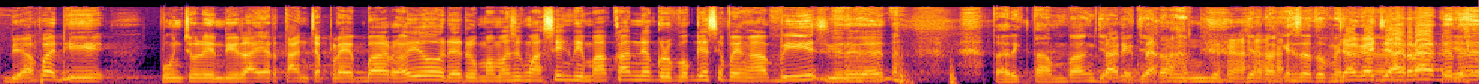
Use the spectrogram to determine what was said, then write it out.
di apa di punculin di layar tancap lebar ayo dari rumah masing-masing dimakan ya kerupuknya siapa yang habis gitu kan Tarik tambang, jaga Tarik jarak, tambang. jaraknya satu meter. Jaga jarak gitu. Iya.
